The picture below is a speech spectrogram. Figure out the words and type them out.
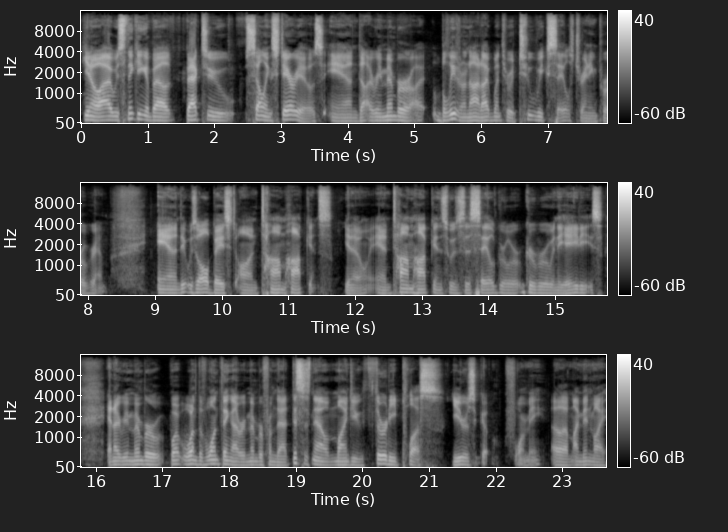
you know, I was thinking about back to selling stereos, and I remember, believe it or not, I went through a two week sales training program, and it was all based on Tom Hopkins you know, and Tom Hopkins was this sale guru, in the 80s. And I remember one the one thing I remember from that, this is now, mind you, 30 plus years ago for me. Um, I'm in my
